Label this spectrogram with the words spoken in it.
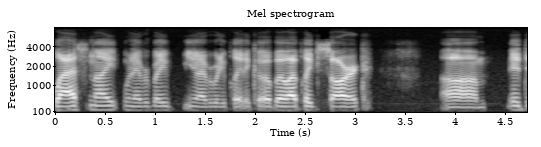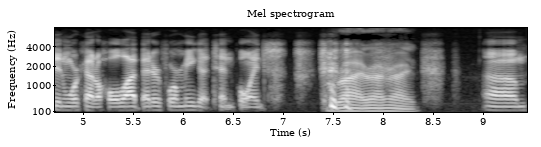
last night when everybody, you know, everybody played Okobo. I played Sark. Um, it didn't work out a whole lot better for me. Got ten points. right, right, right. Um,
